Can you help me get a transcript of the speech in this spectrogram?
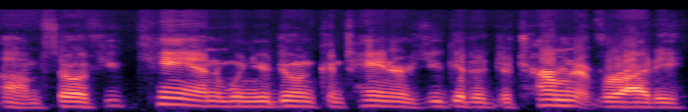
Um, so if you can, when you're doing containers, you get a determinate variety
